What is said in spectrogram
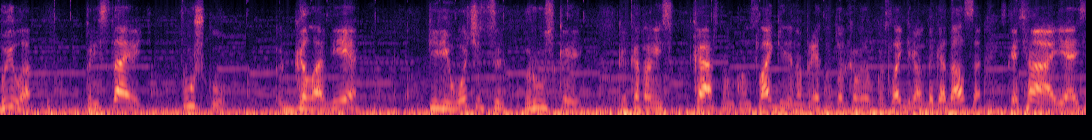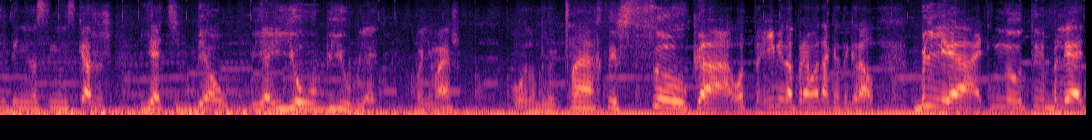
было приставить пушку к голове переводчицы русской, к- которая есть в каждом концлагере, но при этом только в этом концлагере он догадался сказать, а, я, если ты не, не скажешь, я тебя, я ее убью, блядь, понимаешь? Вот, он такой, ах ты ж сука! Вот именно прямо так отыграл. Блять, ну ты, блядь,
